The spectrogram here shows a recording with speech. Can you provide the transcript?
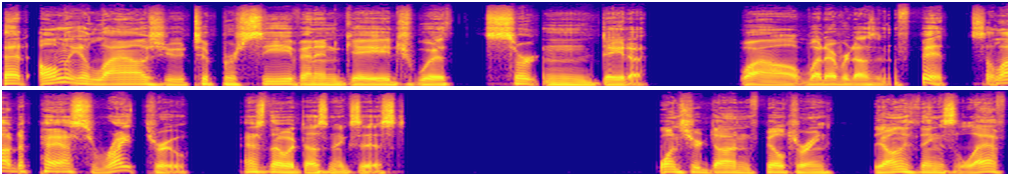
that only allows you to perceive and engage with certain data, while whatever doesn't fit is allowed to pass right through as though it doesn't exist once you're done filtering, the only things left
